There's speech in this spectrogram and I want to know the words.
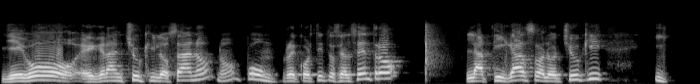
llegó el gran Chucky Lozano, ¿no? Pum, recortito hacia el centro, latigazo a los Chucky. Y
